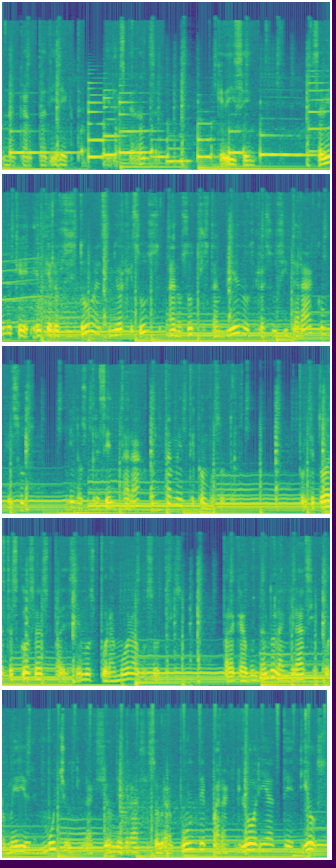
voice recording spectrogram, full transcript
una carta directa y de esperanza que dice sabiendo que el que resucitó al Señor Jesús, a nosotros también nos resucitará con Jesús y nos presentará juntamente con vosotros. Porque todas estas cosas padecemos por amor a vosotros, para que abundando la gracia por medio de muchos, la acción de gracia sobreabunde para gloria de Dios.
